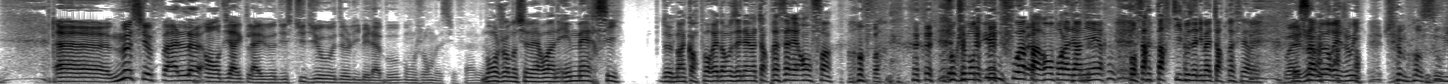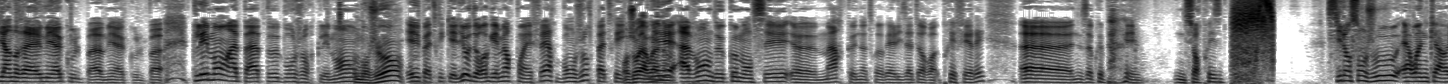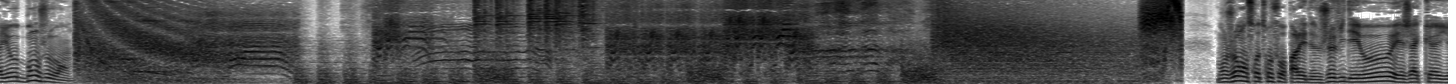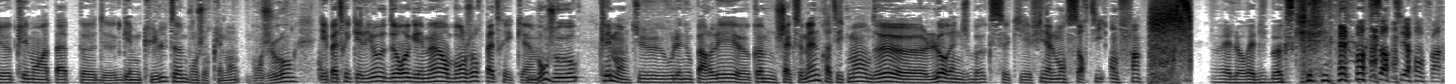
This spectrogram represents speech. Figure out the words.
Euh, Monsieur Fall en direct live du studio de Libé Labo. Bonjour Monsieur Fall. Bonjour Monsieur Erwan et merci de m'incorporer dans vos animateurs préférés enfin. Enfin. Il faut que je monte une fois par an pour la dernière pour faire partie de vos animateurs préférés. Ouais, et ça me réjouit. Je m'en souviendrai, mais à culpa, mais à culpa. Clément Apap, bonjour Clément. Bonjour. Et Patrick Helio de Rogamer.fr, bonjour Patrick. Bonjour, Erwan. Mais avant de commencer, euh, Marc, notre réalisateur préféré, euh, nous a préparé une surprise. Silence on joue, Erwan Cario, bonjour. Bonjour, on se retrouve pour parler de jeux vidéo et j'accueille euh, Clément Apap euh, de Gamecult. Bonjour Clément. Bonjour. Et Patrick Helio d'Eurogamer. Bonjour Patrick. Bonjour. Clément, tu voulais nous parler, euh, comme chaque semaine pratiquement, de euh, l'Orange Box qui est finalement sorti enfin. Ouais, l'Orange Box qui est finalement sorti enfin.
